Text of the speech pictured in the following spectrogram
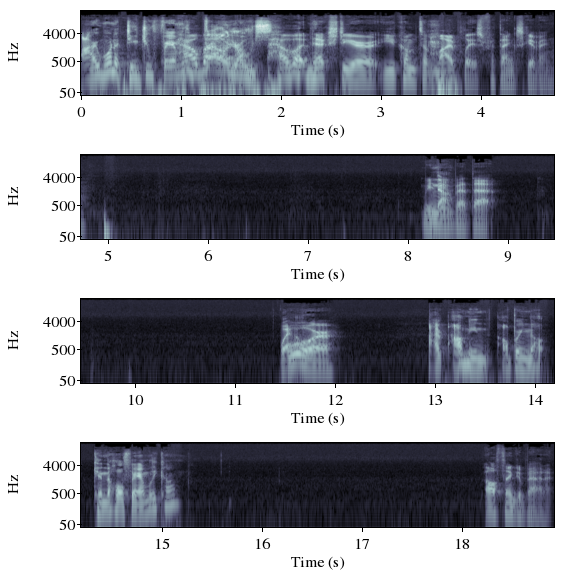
I want to teach you family how about values. how about next year you come to my place for thanksgiving what do you No. think about that Well, or I, I mean, I'll bring the. Can the whole family come? I'll think about it.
